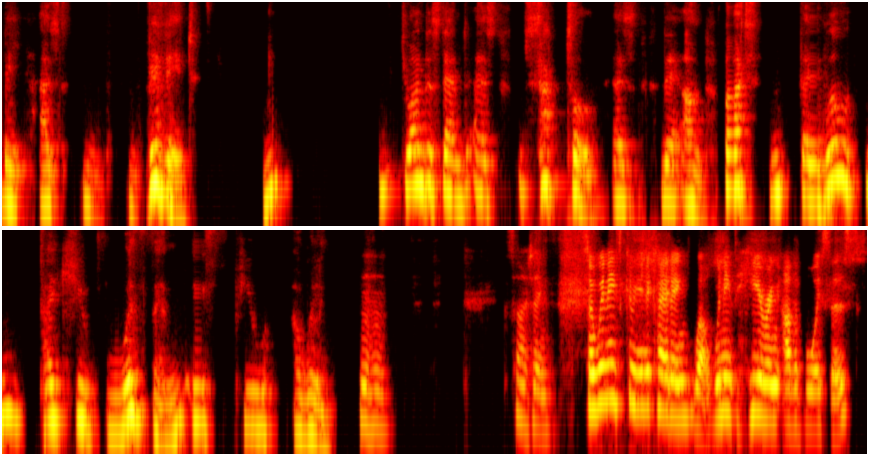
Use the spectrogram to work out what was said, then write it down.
be as vivid. Do you understand? As subtle as their own. But they will take you with them if you are willing. Mm-hmm. Exciting. So when he's communicating, well, when he's hearing other voices,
